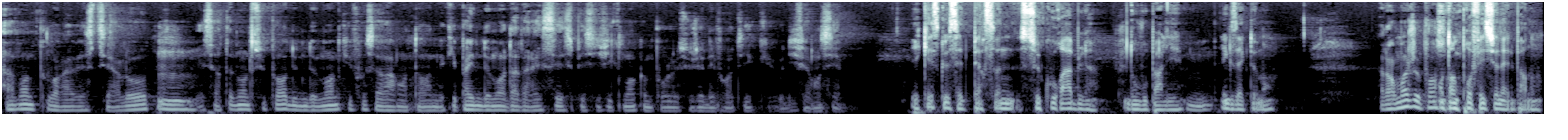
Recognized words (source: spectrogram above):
avant de pouvoir investir l'autre mm. est certainement le support d'une demande qu'il faut savoir entendre, mais qui n'est pas une demande adressée spécifiquement comme pour le sujet névrotique ou différentiel. Et qu'est-ce que cette personne secourable dont vous parliez mm. exactement? Alors moi je pense en tant que professionnel, pardon.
